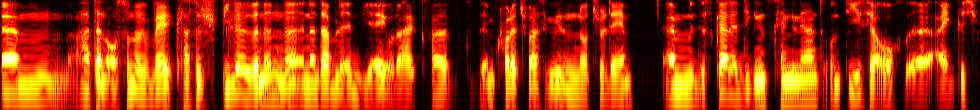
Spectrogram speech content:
Ähm, hat dann auch so eine Weltklasse-Spielerinnen ne, in der WNBA oder halt im College war es gewesen, in Notre Dame, ähm, Skylar Diggins kennengelernt und die ist ja auch äh, eigentlich,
